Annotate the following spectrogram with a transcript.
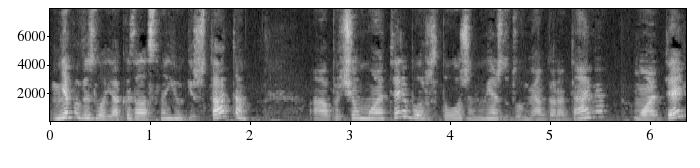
Мне повезло, я оказалась на юге штата, а, причем мой отель был расположен между двумя городами. Мой отель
